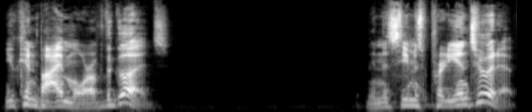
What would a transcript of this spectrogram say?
you can buy more of the goods. I mean, this seems pretty intuitive.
